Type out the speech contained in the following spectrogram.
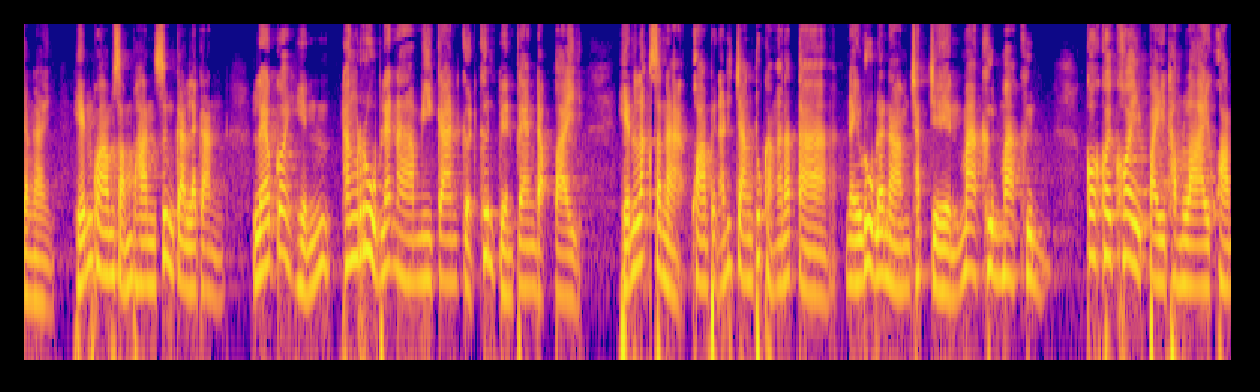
ยังไง เห็นความสัมพันธ์ซึ่งกันและกัน แล้วก็เห็นทั้งรูปและนามมีการเกิดขึ้นเปลี่ยนแปลงดับไป เห็นลักษณะความเป็นอนิจจังทุกขังอนัตตาในรูปและนามชัดเจนมากขึ้นมากขึ้น ก็ค่อยๆไปทำลายความ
